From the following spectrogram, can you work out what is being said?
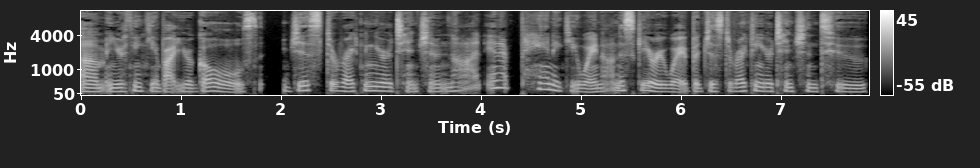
um, and you're thinking about your goals, just directing your attention, not in a panicky way, not in a scary way, but just directing your attention to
